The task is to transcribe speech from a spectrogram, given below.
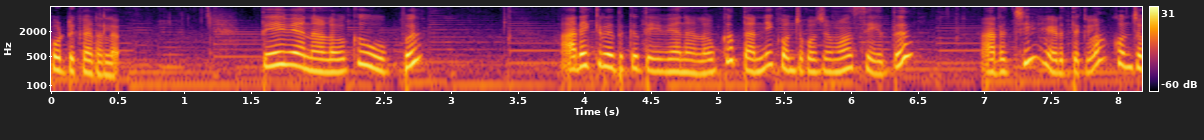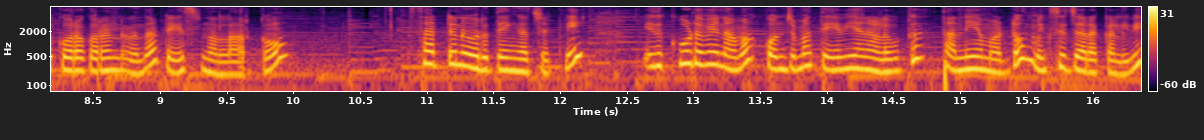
பொட்டுக்கடலை. தேவையான அளவுக்கு உப்பு. அரைக்கிறதுக்கு தேவையான அளவுக்கு தண்ணி கொஞ்சம் கொஞ்சமாக சேர்த்து அரைச்சி எடுத்துக்கலாம். கொஞ்சம் குறை குறைன்னு இருந்தால் டேஸ்ட் நல்லாயிருக்கும். சட்டுன்னு ஒரு தேங்காய் சட்னி. இது கூடவே நாம் கொஞ்சமாக தேவையான அளவுக்கு தண்ணியை மட்டும் மிக்ஸி ஜாரை கழுவி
